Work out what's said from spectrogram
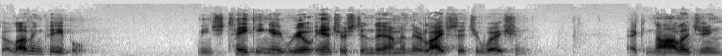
So, loving people means taking a real interest in them and their life situation, acknowledging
